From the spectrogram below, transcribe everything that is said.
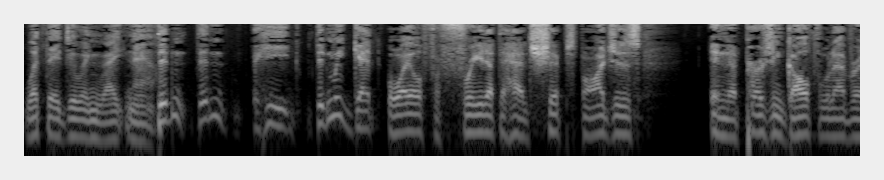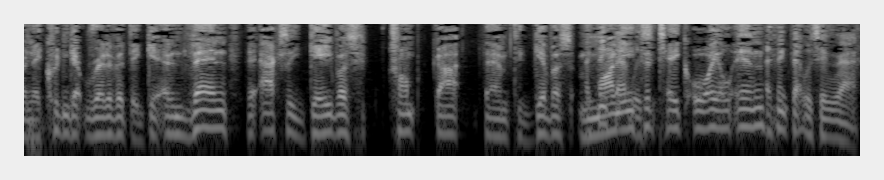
what they're doing right now. Didn't didn't he? Didn't we get oil for free that they had ships, barges in the Persian Gulf or whatever, and they couldn't get rid of it? They get, and then they actually gave us. Trump got them to give us money was- to take oil in. I think that was Iraq,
